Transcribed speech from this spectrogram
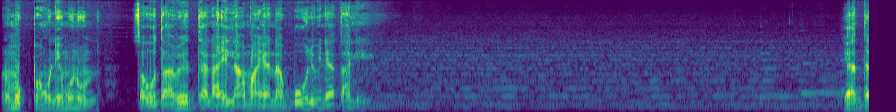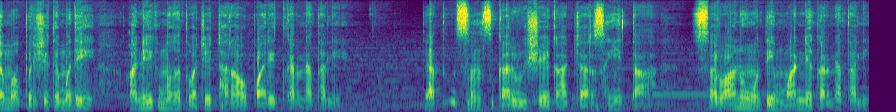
प्रमुख पाहुणे म्हणून चौदावे दलाई लामा यांना बोलविण्यात आले. या धम्म परिषदेमध्ये अनेक महत्त्वाचे ठराव पारित करण्यात आले. त्यात संस्कारविषयक आचारसंहिता सर्वानुमते मान्य करण्यात आली.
